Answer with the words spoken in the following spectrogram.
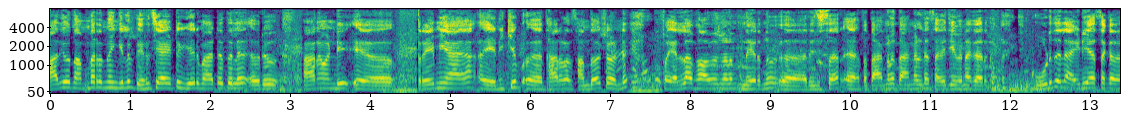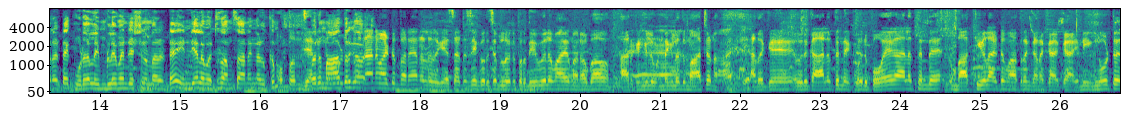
ആദ്യം നമ്പർ എന്നെങ്കിലും തീർച്ചയായിട്ടും ഈ ഒരു മാറ്റത്തിൽ ഒരു ആനവണ്ടി ആ, പ്രേമിയായ എനിക്കും ധാരാളം സന്തോഷമുണ്ട്. അപ്പോൾ എല്ലാ ഭാഗങ്ങളും നേരുന്നു രജിസ്റ്റർ റിജി സാർ. അപ്പോൾ താങ്കളും താങ്കളുടെ സഹജീവനക്കാർക്കും കൂടുതൽ ഐഡിയാസ് ഒക്കെ വരട്ടെ കൂടുതൽ ഇംപ്ലിമെന്റേഷൻ വരട്ടെ. ഇന്ത്യയിലെ മറ്റു സംസ്ഥാനങ്ങൾക്കും ഒരു മാതൃക പ്രധാനമായിട്ടും പറയാനുള്ളത് കെ എസ് ആർ ടി സിയെ കുറിച്ചുള്ള ഒരു പ്രതികൂലമായ മനോഭാവം ആർക്കെങ്കിലും ഉണ്ടെങ്കിൽ അത് മാറ്റണം. അതൊക്കെ ഒരു കാലത്തിന്റെ ഒരു പോയ കാലത്തിന്റെ ബാക്കികളായിട്ട് മാത്രം കണക്കാക്കുക. ഇനി ഇങ്ങോട്ട്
